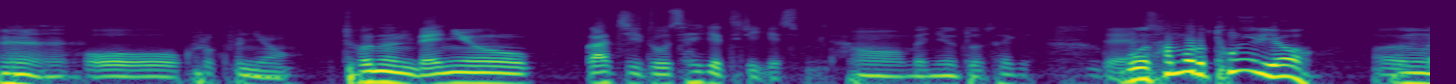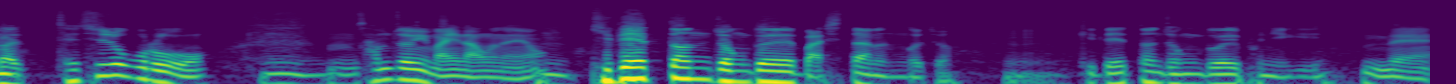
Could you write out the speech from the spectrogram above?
예, 예. 오, 그렇군요. 저는 메뉴까지도 세 개 드리겠습니다. 어, 메뉴도 세 개. 네. 뭐 3으로 통일이요. 어, 그러니까 대체적으로 음. 음, 3점이 많이 나오네요. 음, 기대했던 정도의 맛이다는 거죠. 음, 기대했던 정도의 분위기. 네.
